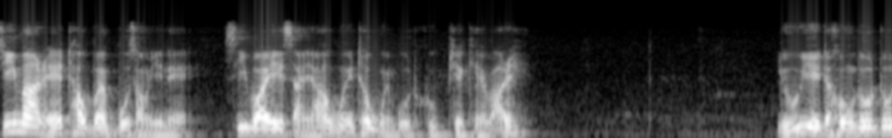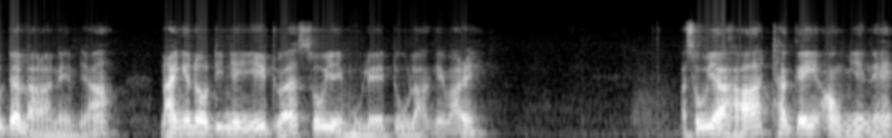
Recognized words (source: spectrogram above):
ကြီးမားတဲ့ထောက်ပံ့ပို့ဆောင်ရေးနဲ့စီးပွားရေးဆိုင်ရာဝင်ထုတ်ဝင်ပို့တစ်ခုဖြစ်ခဲ့ပါတယ်။လူဦးရေတဟုန်တိုးတိုးတက်လာတာနဲ့မျှနိုင်ငံတော်တည်ငြိမ်ရေးအတွက်စိုးရိမ်မှုလည်းတိုးလာခဲ့ပါတယ်။အစိုးရဟာထက်ကိန်းအောင်မြင်တဲ့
